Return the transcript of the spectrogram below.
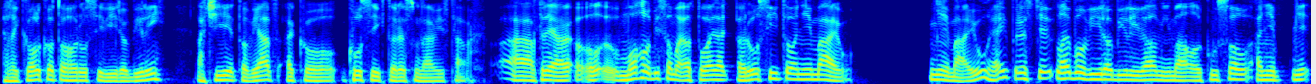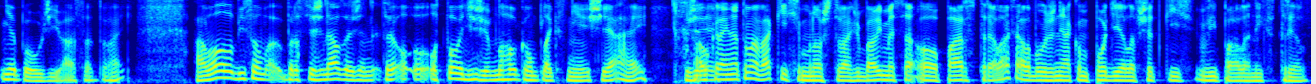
Ale koľko toho Rusi vyrobili a či je to viac ako kusy, ktoré sú na výstavách. A teda mohol by som aj odpovedať, Rusi to nemajú nemajú, hej, proste, lebo vyrobili veľmi málo kusov a ne, ne, nepoužíva sa to, hej. A mohol by som proste, že naozaj, že to je odpoveď, že mnoho komplexnejšia, hej. Že... A Ukrajina to má v akých množstvách? Že bavíme sa o pár strelách alebo už nejakom podiele všetkých vypálených strel?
